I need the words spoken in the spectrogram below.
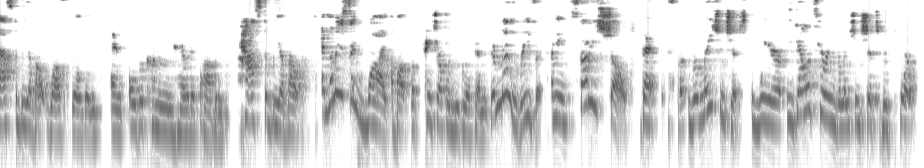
has to be about wealth building and overcoming inherited poverty. It has to be about And let me just say why about the patriarchal nuclear family. There are many reasons. I mean, studies show that relationships where egalitarian relationships report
